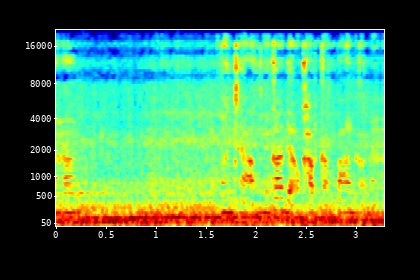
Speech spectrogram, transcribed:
นะคะ ตอนเช้านี้ก็เดี๋ยวขับกลับบ้านก่อนนะ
